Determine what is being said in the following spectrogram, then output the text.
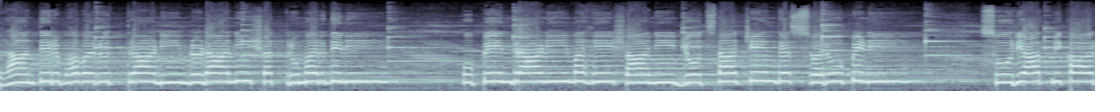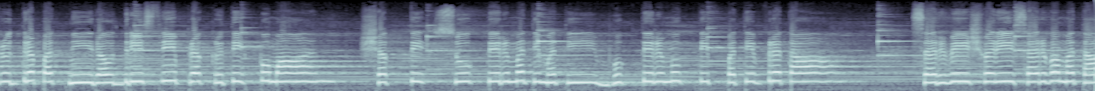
भ्रान्तिर्भवरुद्राणि मृडानि शत्रुमर्दिनी उपेन्द्राणि महेशानि ज्योत्स्नाचेन्द्रस्वरूपिणी सूर्यात्मिका रुद्रपत्नी रौद्री स्त्रीप्रकृतिः पुमान् शक्तिः सूक्तिर्मतिमती भुक्तिर्मुक्तिपतिव्रता सर्वेश्वरी सर्वमता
